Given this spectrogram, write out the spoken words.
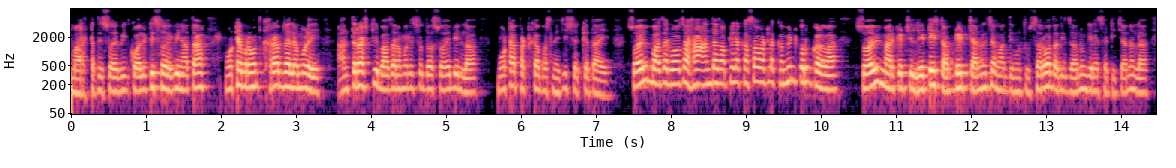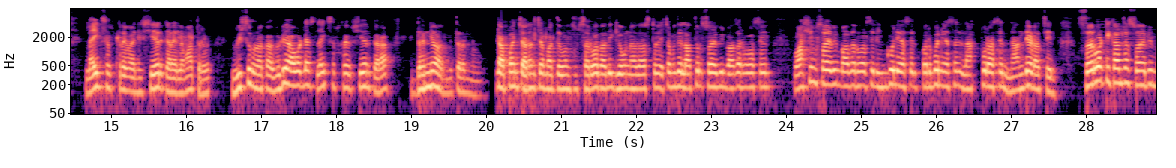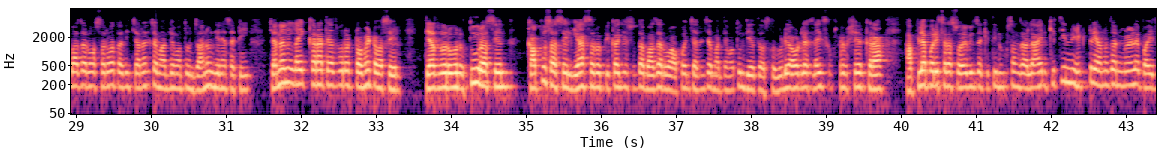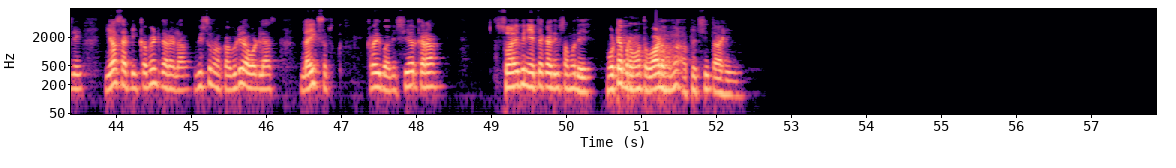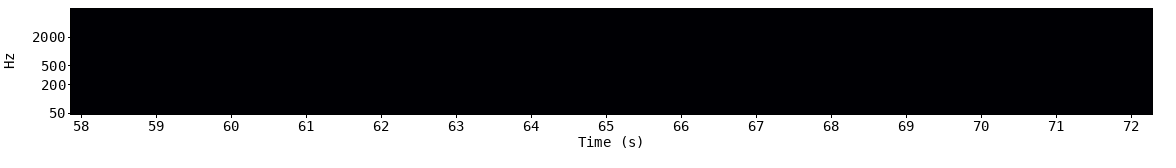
महाराष्ट्रातील सोयाबीन क्वालिटी सोयाबीन आता मोठ्या प्रमाणात खराब झाल्यामुळे आंतरराष्ट्रीय बाजारामध्ये सुद्धा सोयाबीनला मोठा फटका बसण्याची शक्यता आहे. सोयाबीन बाजारभावाचा हा अंदाज आपल्याला कसा वाटला कमेंट करून कळवा. सोयाबीन मार्केटची लेटेस्ट अपडेट चॅनलच्या माध्यमातून सर्वात आधी जाणून घेण्यासाठी चॅनलला लाईक सबस्क्राईब आणि शेअर करायला मात्र विसरू नका. व्हिडिओ आवडल्यास लाईक सबस्क्राईब शेअर करा. धन्यवाद मित्रांनो. आपण चॅनलच्या माध्यमातून सर्वात आधी घेऊन आज असतो. याच्यामध्ये लातूर सोयाबीन बाजारभाव असेल वाशिम सोयाबीन बाजारभाव असेल हिंगोली असेल परभणी असेल नागपूर असेल नांदेड असेल सर्व ठिकाणचा सोयाबीन बाजारभाव सर्वात आधी चॅनलच्या माध्यमातून जाणून घेण्यासाठी चॅनल लाईक करा त्याचबरोबर टोमॅटो असेल त्याचबरोबर तूर असेल कापूस असेल या सर्व पिकांची सुद्धा बाजारभाव आपण चॅनलच्या माध्यमातून देत असतो. व्हिडिओ आवडल्यास लाईक सबस्क्राईब शेअर करा. आपल्या परिसरात सोयाबीनचं किती नुकसान झालं आहे आणि किती हेक्टरी अनुदान मिळणे पाहिजे यासाठी कमेंट करायला विसरू नका. व्हिडिओ आवडल्यास लाईक सबस्क्राईब आणि शेअर करा. सोयाबीन येत्या काही दिवसामध्ये मोठ्या प्रमाणात वाढ होणं अपेक्षित आहे.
